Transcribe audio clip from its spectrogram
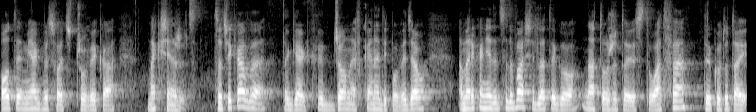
o tym, jak wysłać człowieka na Księżyc. Co ciekawe, tak jak John F. Kennedy powiedział, Ameryka nie decydowała się dlatego na to, że to jest łatwe, tylko tutaj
